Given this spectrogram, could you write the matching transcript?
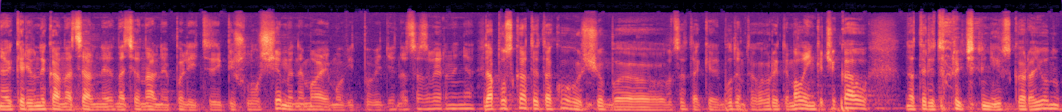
е, керівника національної, національної поліції пішло ще. Ми не маємо відповіді на це звернення. Допускати такого, щоб е, це таке, будемо так говорити, маленьке Чикаго на території Чернігівського району.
